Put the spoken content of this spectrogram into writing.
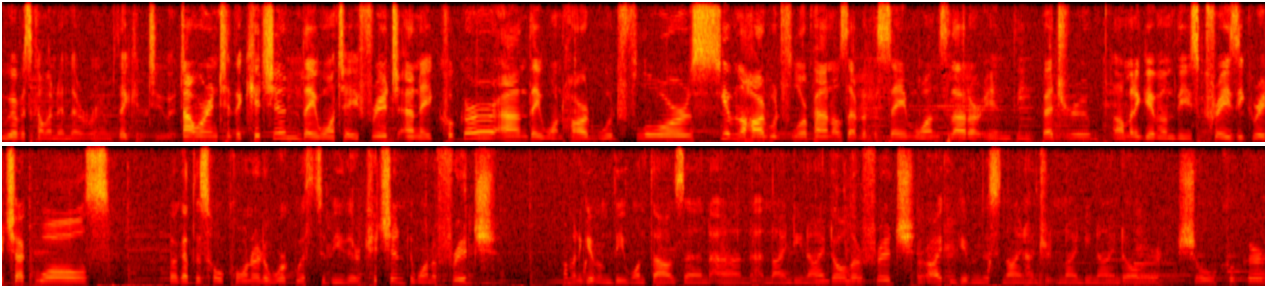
whoever's coming in their room. They can do it. Now we're into the kitchen. They want a fridge and a cooker, and they want hardwood floors. Give them the hardwood floor panels that are the same ones that are in the bedroom. I'm gonna give them these crazy gray check walls. I got this whole corner to work with to be their kitchen. They want a fridge. I'm going to give them the $1,099 fridge. Or I can give them this $999 shoal cooker.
